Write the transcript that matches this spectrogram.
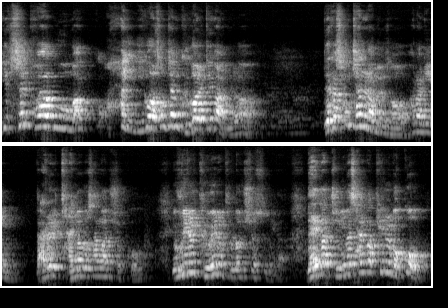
이- 이게 슬퍼하고 막 아, 이거 성찬은 그거 할 때가 아니라 내가 성찬을 하면서 하나님 나를 자녀로 삼아 주셨고 우리를 교회를 불러 주셨습니다. 내가 주님의 살과 피를 먹고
